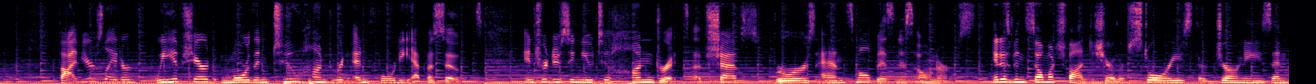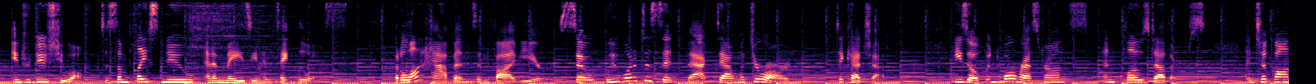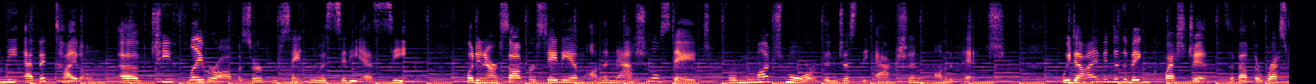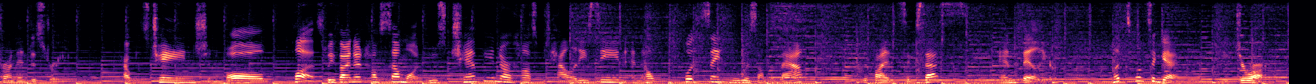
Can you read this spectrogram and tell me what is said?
Five years later, we have shared more than 240 episodes, introducing you to hundreds of chefs, brewers, and small business owners. It has been so much fun to share their stories, their journeys, and introduce you all to someplace new and amazing in St. Louis. But a lot happens in five years, so we wanted to sit back down with Gerard to catch up. He's opened more restaurants and closed others and took on the epic title of Chief Flavor Officer for St. Louis City SC, putting our soccer stadium on the national stage for much more than just the action on the pitch. We dive into the big questions about the restaurant industry, how it's changed and evolved. Plus, we find out how someone who's championed our hospitality scene and helped put St. Louis on the map defines success and failure. Let's once again meet Gerard.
